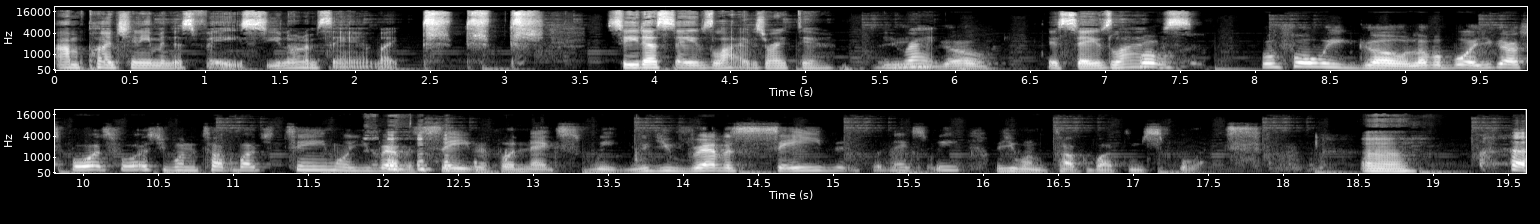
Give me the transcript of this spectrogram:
I'm punching him in his face. You know what I'm saying? Like. See, that saves lives right there. There You're you right. go. It saves Well, lives. before we go, lover boy, you got sports for us? You want to talk about your team, or you rather save it for next week? Would you rather save it for next week, or you want to talk about them sports? Huh? hey,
